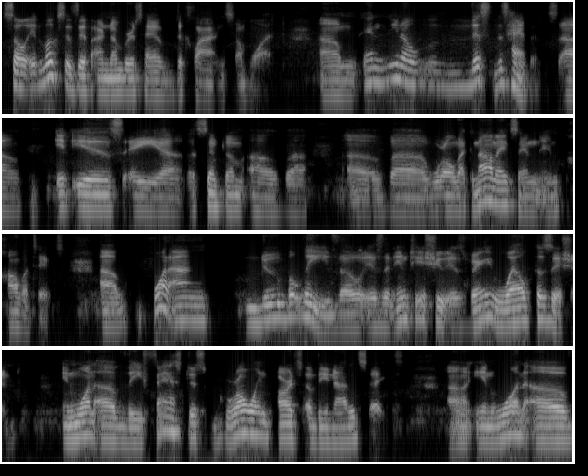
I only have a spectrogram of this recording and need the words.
So it looks as if our numbers have declined somewhat. Um, and you know this this happens. Uh, it is a, uh, a symptom of uh, of uh, world economics and, and politics. Uh, what I do believe, though, is that MTSU is very well positioned in one of the fastest growing parts of the United States, uh, in one of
